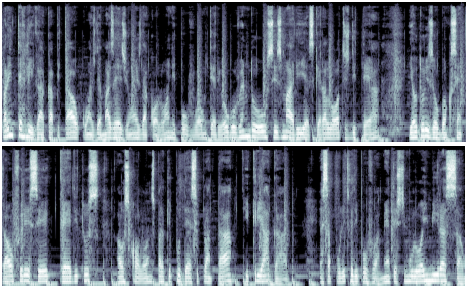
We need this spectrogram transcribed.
Para interligar a capital com as demais regiões da colônia e povoar o interior, o governo doou Cismarias, que era lotes de terra, e autorizou o Banco Central a oferecer créditos aos colonos para que pudesse plantar e criar gado. Essa política de povoamento estimulou a imigração.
